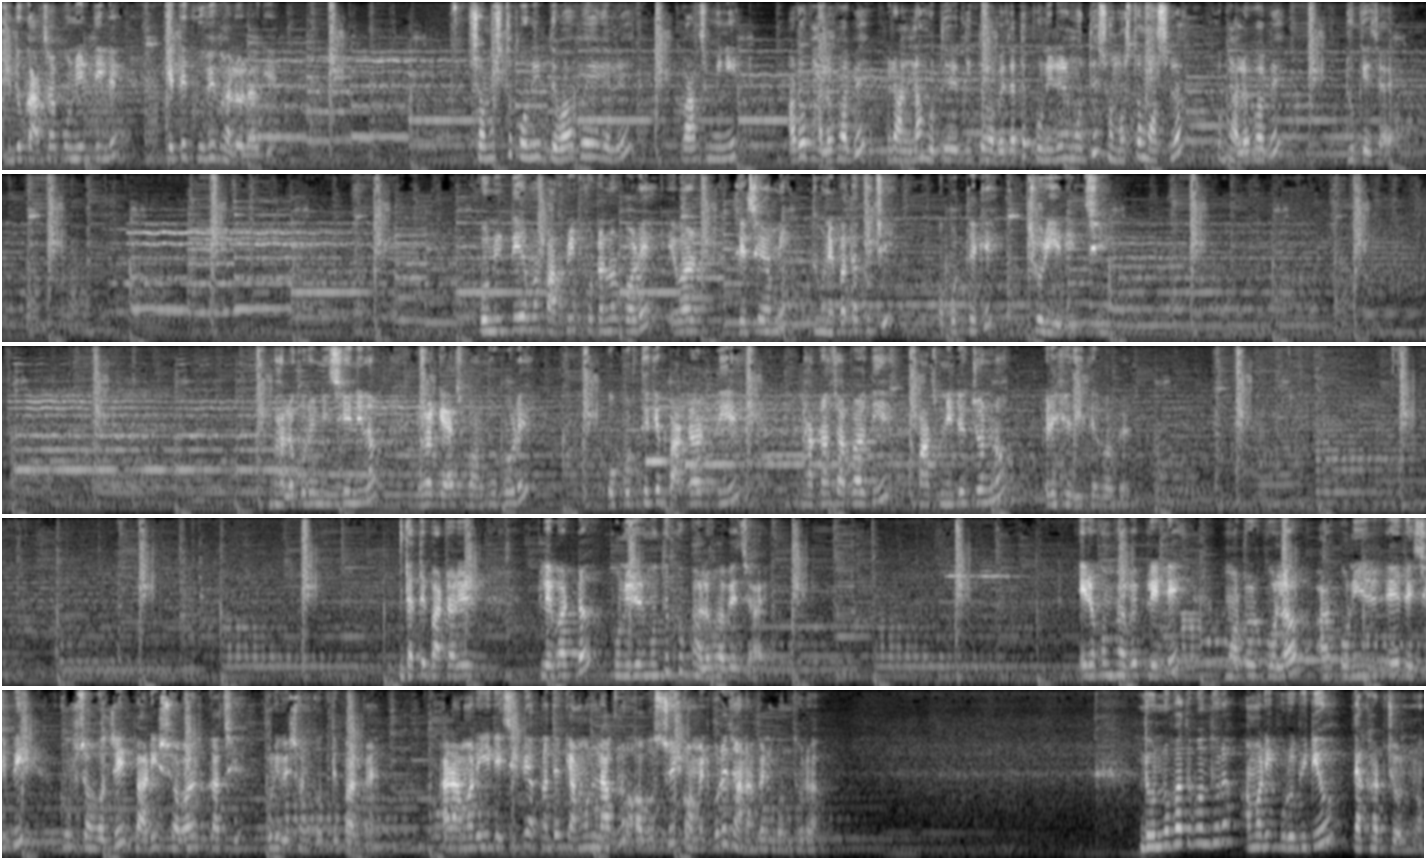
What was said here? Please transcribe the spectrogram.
কিন্তু কাঁচা পনির দিলে খেতে খুবই ভালো লাগে। সমস্ত পনির দেওয়া হয়ে গেলে পাঁচ মিনিট আরও ভালোভাবে রান্না হতে দিতে হবে, যাতে পনিরের মধ্যে সমস্ত মশলা খুব ভালোভাবে ঢুকে যায়। পনির দিয়ে আমার পাঁচ মিনিট ফোটানোর পরে এবার শেষে আমি ধনে পাতা কুচি ওপর থেকে ছড়িয়ে দিচ্ছি। ভালো করে মিশিয়ে নিলাম। এবার গ্যাস বন্ধ করে ওপর থেকে বাটার দিয়ে, ঢাকনা চাপা দিয়ে পাঁচ মিনিটের জন্য রেখে দিতে হবে। যাতে বাটারের ফ্লেভারটা পনিরের মধ্যে খুব ভালোভাবে যায়। এরকমভাবে প্লেটে মটর পোলাও আর পনিরের রেসিপি খুব সহজেই বাড়ির সবার কাছে পরিবেশন করতে পারবেন। আর আমার এই রেসিপি আপনাদের কেমন লাগল অবশ্যই কমেন্ট করে জানাবেন বন্ধুরা। ধন্যবাদ বন্ধুরা আমার এই পুরো ভিডিও দেখার জন্য।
